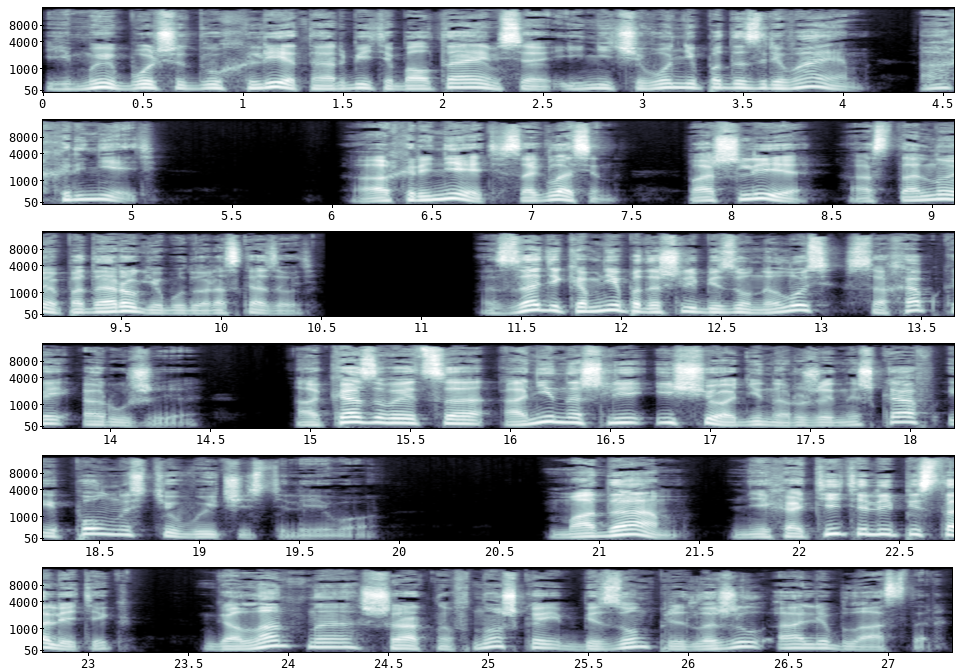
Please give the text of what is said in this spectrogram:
И мы больше двух лет на орбите болтаемся и ничего не подозреваем. Охренеть. Охренеть, согласен. Пошли, остальное по дороге буду рассказывать. Сзади ко мне подошли бизон и лось с охапкой оружия. Оказывается, они нашли еще один оружейный шкаф и полностью вычистили его. «Мадам, не хотите ли пистолетик?» Галантно, шаркнув ножкой, Бизон предложил Али бластер.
